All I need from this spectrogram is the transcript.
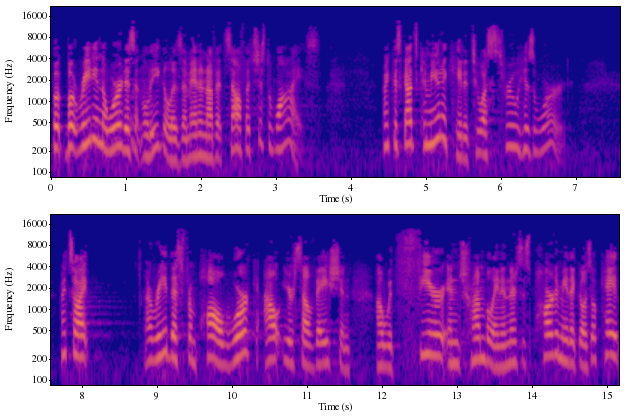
But, but reading the Word isn't legalism in and of itself, it's just wise. Right? Because God's communicated to us through His Word. Right? So I, I read this from Paul work out your salvation uh, with fear and trembling. And there's this part of me that goes, okay,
